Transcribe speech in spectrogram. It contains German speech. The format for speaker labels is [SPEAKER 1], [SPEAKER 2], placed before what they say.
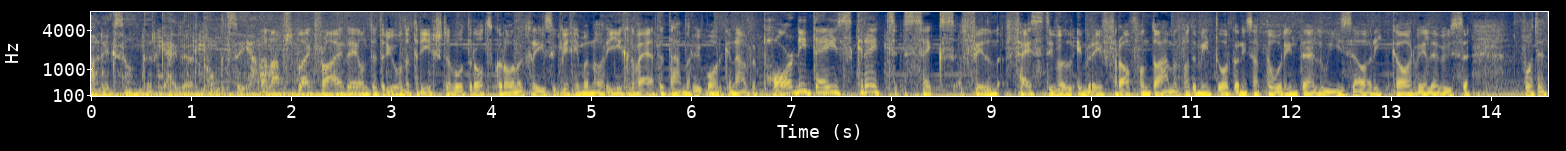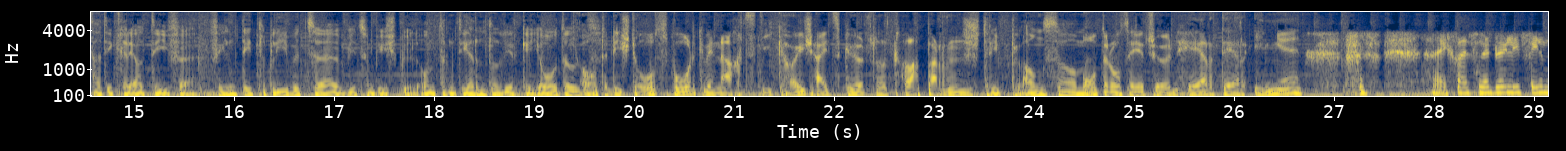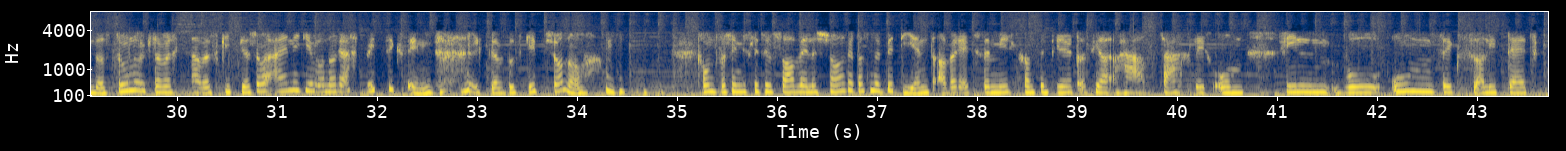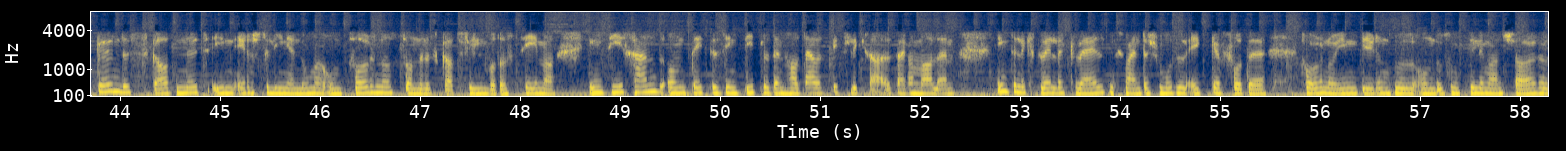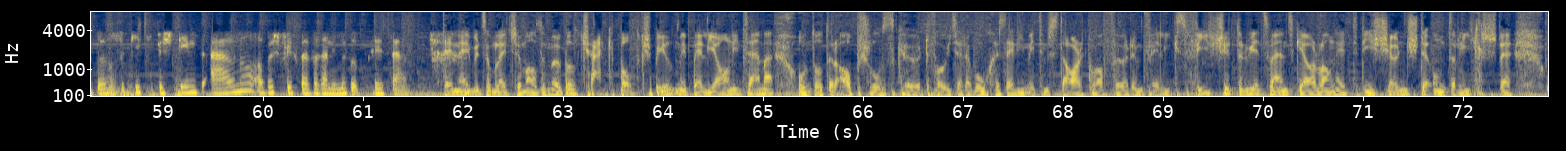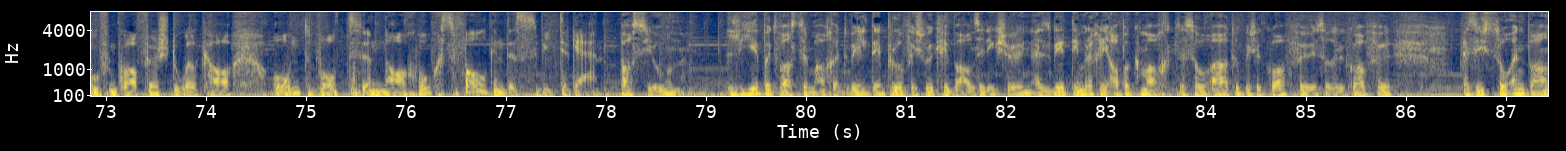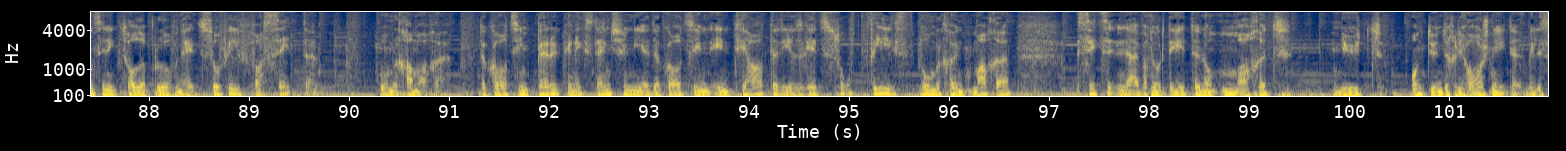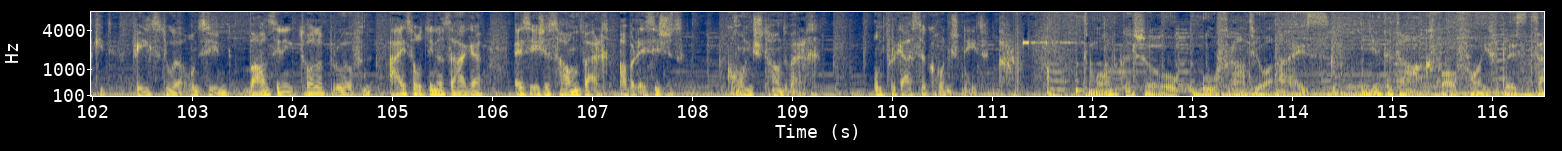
[SPEAKER 1] AlexanderKeller.ch
[SPEAKER 2] Nebst Black Friday und den 300 Reichsten, die trotz Corona-Krise gleich immer noch reicher werden, haben wir heute Morgen auch über Party Days geredet. Sex Film Festival im Riffraff. Und da haben wir von der Mitorganisatorin der Luisa Ricard wissen, wo denn da die kreativen Filmtitel bleiben, äh, wie zum Beispiel Unter dem Dirndl wird gejodelt.
[SPEAKER 3] Oder die Stoßburg, wenn nachts die Keuschheitsgürtel klappern.
[SPEAKER 2] Strip langsam.
[SPEAKER 3] Oder auch sehr schön Herr der Inge.
[SPEAKER 4] ich weiß nicht, welche Film das zuschaut, aber ich glaube, es gibt ja schon einige, die noch recht witzig sind. Ich glaube, das gibt es schon noch. Kommt wahrscheinlich ein bisschen darauf an, welches Genre das man bedient. Aber jetzt, mich konzentriert das ja hauptsächlich um Filme, die um Sexualität gehen. Es geht nicht in erster Linie nur um Pornos, sondern es geht Filme, die das Thema in sich haben. Und dort sind Titel dann halt auch ein bisschen, sagen wir mal, ähm, intellektueller gewählt. Ich meine, der Schmuddelecke von der Porno in Dirndl und auf dem Kilimanjaro, das gibt es bestimmt auch noch, aber es ist vielleicht einfach auch nicht mehr so präsent.
[SPEAKER 3] Dann haben wir zum letzten Mal den Möbel-Jackpot gespielt mit Belliani zusammen und auch der Abschluss gehört von unserer Wochenserie mit dem Star-Coiffeur Felix Fischer. 23 Jahre lang hat er die schönsten und reichsten auf dem Coiffeurstuhl gehabt und wird im Nachwuchs Folgendes weitergeben.
[SPEAKER 5] Passion lieben, was ihr macht, weil der Beruf ist wirklich wahnsinnig schön. Es wird immer ein bisschen abgemacht, so, ah, du bist ein Coiffeuse oder ein Coiffeur. Es ist so ein wahnsinnig toller Beruf und hat so viele Facetten, die man machen kann. Da geht es in Perücken, Extension da geht es in, in Theater da gibt so viel, was man machen könnte. Sitzt nicht einfach nur dort und macht nichts und ein bisschen Haarschneiden, weil es gibt viel zu tun und es ist ein wahnsinnig toller Beruf. Und eins wollte ich noch sagen, es ist ein Handwerk, aber es ist ein Kunsthandwerk. Und vergessen Kunst nicht.
[SPEAKER 1] Die Morgenshow auf Radio 1. Jeden Tag von 5 bis 10.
